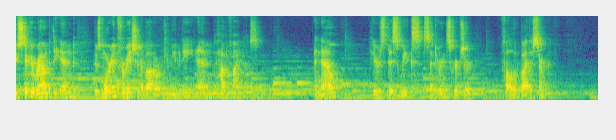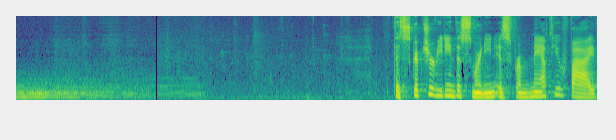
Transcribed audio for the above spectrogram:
you. Stick around at the end, there's more information about our community and how to find us. And now, here's this week's centering scripture, followed by the sermon. The scripture reading this morning is from Matthew 5,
